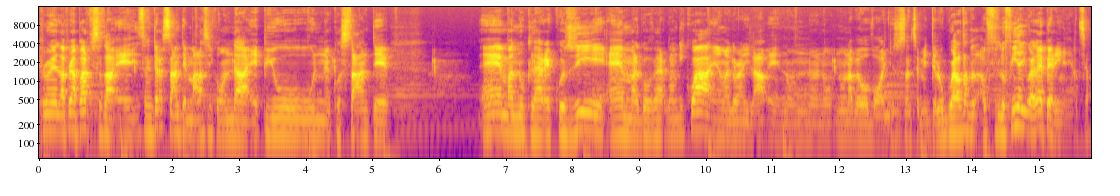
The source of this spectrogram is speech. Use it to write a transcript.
prime, la prima parte è stata, è stata interessante, ma la seconda è più un costante eh ma il nucleare è così, eh ma il governo di qua, eh ma il governo di là e non, non, non avevo voglia sostanzialmente, l'ho guardato, l'ho finita di guardare per inerzia,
